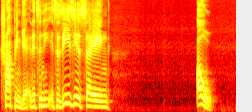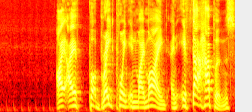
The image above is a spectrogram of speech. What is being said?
trapping it, and it's an it's as easy as saying, "Oh, I I have put a break point in my mind, and if that happens,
